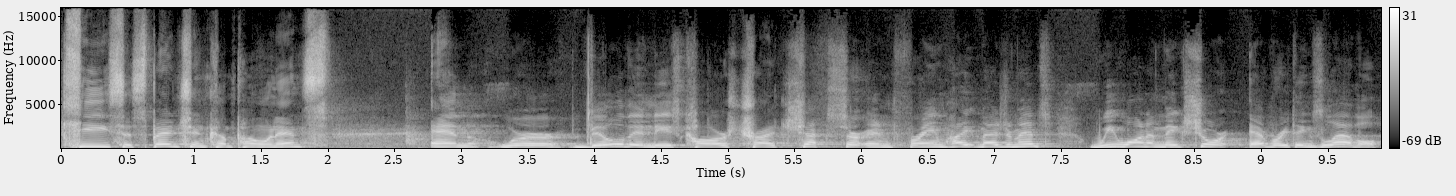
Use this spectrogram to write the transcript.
key suspension components and we're building these cars, try to check certain frame height measurements, we want to make sure everything's level.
